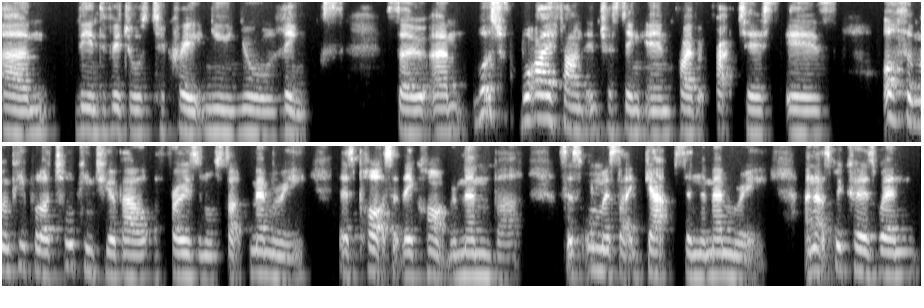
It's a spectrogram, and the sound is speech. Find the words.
um, the individuals to create new neural links. So um, what's what I found interesting in private practice is often when people are talking to you about a frozen or stuck memory, there's parts that they can't remember. So it's almost like gaps in the memory. And that's because when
